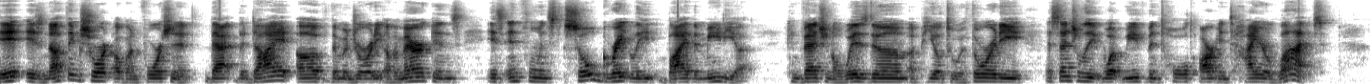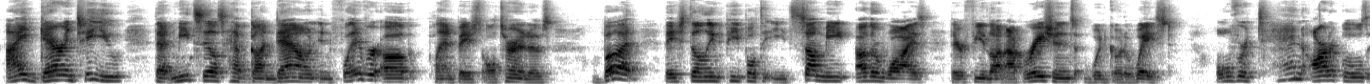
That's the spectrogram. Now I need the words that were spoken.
It is nothing short of unfortunate that the diet of the majority of Americans is influenced so greatly by the media. Conventional wisdom, appeal to authority, essentially what we've been told our entire lives. I guarantee you that meat sales have gone down in favor of plant-based alternatives, but they still need people to eat some meat, otherwise their feedlot operations would go to waste. Over 10 articles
